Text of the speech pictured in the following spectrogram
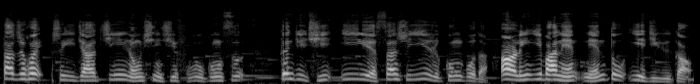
大智慧是一家金融信息服务公司，根据其一月三十一日公布的二零一八年年度业绩预告，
